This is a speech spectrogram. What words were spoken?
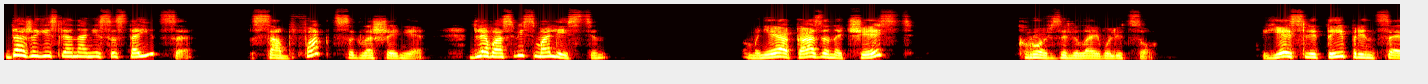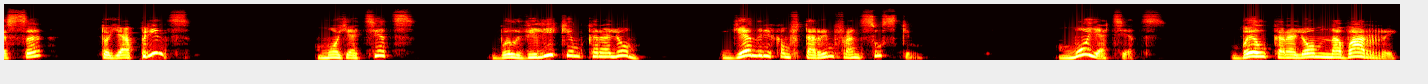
Даже если она не состоится, сам факт соглашения для вас весьма лестен. — Мне оказана честь? Кровь залила его лицо. — Если ты принцесса, то я принц. Мой отец был великим королем, Генрихом II французским. Мой отец был королем Наварры.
